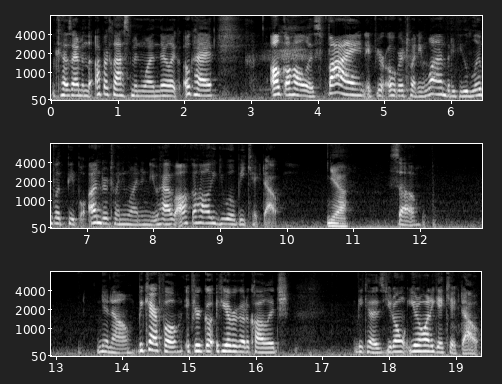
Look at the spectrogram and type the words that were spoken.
because I'm in the upperclassmen one. They're like, okay, alcohol is fine if you're over 21, but if you live with people under 21 and you have alcohol, you will be kicked out. Yeah. So, you know, be careful if you're go if you ever go to college because you don't you don't want to get kicked out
